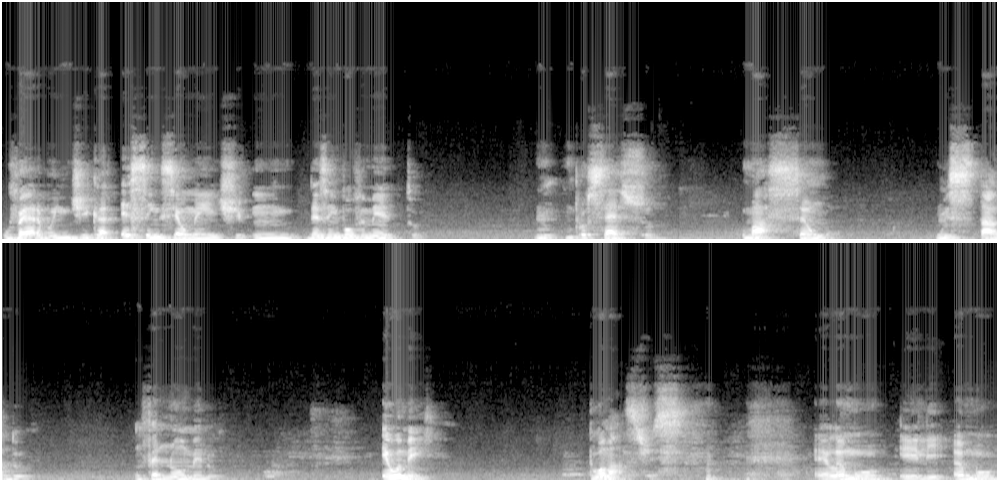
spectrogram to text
O verbo indica essencialmente um desenvolvimento, um processo, uma ação, um estado, um fenômeno. Eu amei. Tu amastes. Ela amou, ele amou,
